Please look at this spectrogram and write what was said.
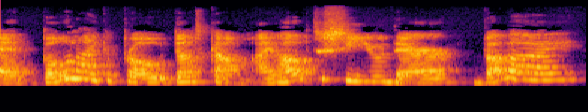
at bowlikeapro.com. I hope to see you there. Bye bye!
